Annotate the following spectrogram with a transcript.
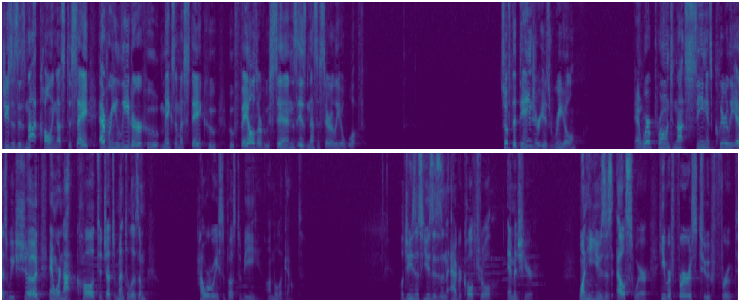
Jesus is not calling us to say every leader who makes a mistake, who, who fails, or who sins is necessarily a wolf. So, if the danger is real, and we're prone to not seeing as clearly as we should, and we're not called to judgmentalism, how are we supposed to be on the lookout? Well, Jesus uses an agricultural image here, one he uses elsewhere. He refers to fruit.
